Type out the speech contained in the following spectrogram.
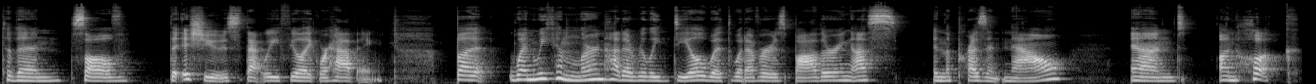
to then solve the issues that we feel like we're having. But when we can learn how to really deal with whatever is bothering us in the present now and unhook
